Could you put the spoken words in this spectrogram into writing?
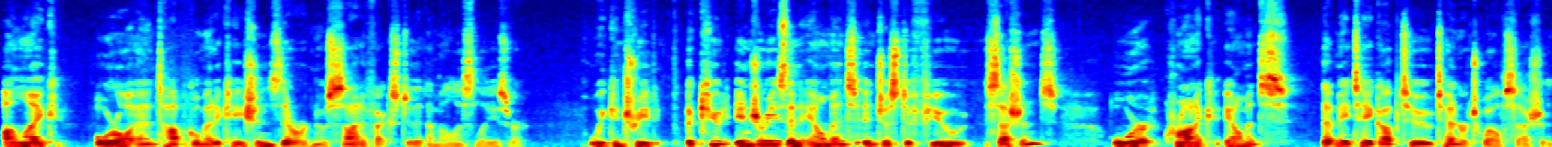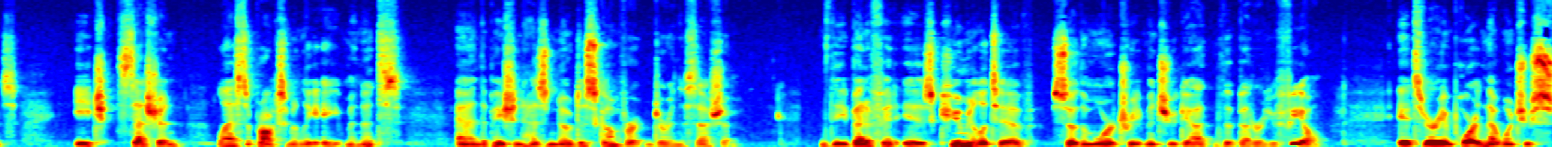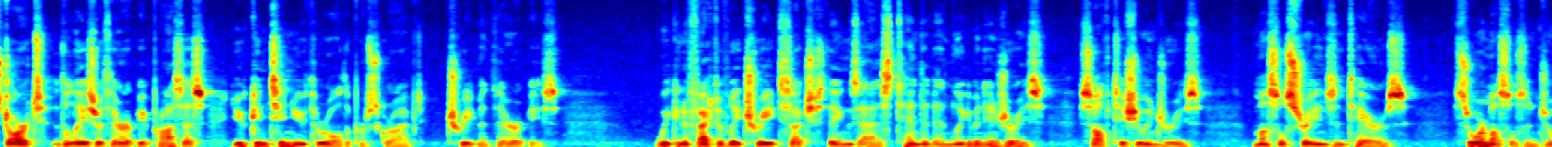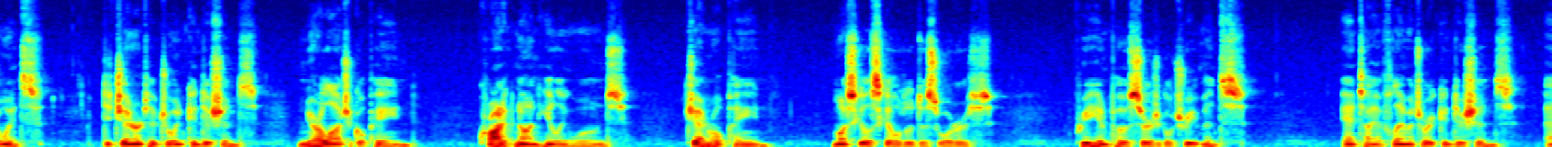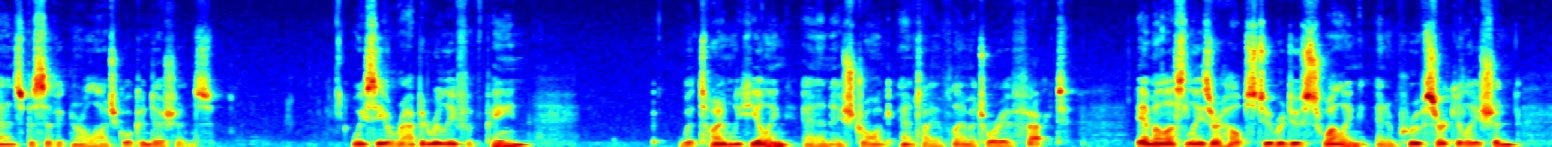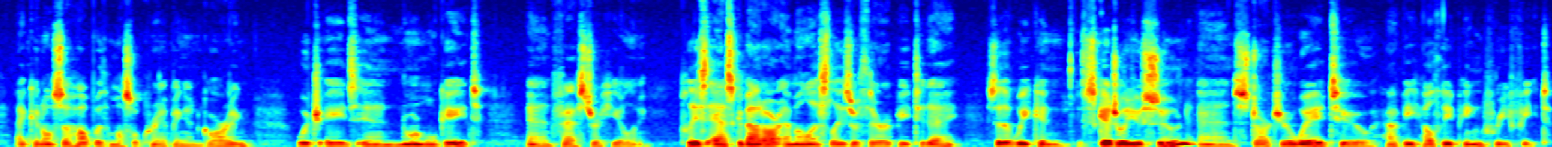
Unlike oral and topical medications, there are no side effects to the MLS laser. We can treat acute injuries and ailments in just a few sessions or chronic ailments that may take up to 10 or 12 sessions. Each session lasts approximately 8 minutes and the patient has no discomfort during the session. The benefit is cumulative, so the more treatments you get, the better you feel it's very important that once you start the laser therapy process, you continue through all the prescribed treatment therapies. We can effectively treat such things as tendon and ligament injuries, soft tissue injuries, muscle strains and tears, sore muscles and joints, degenerative joint conditions, neurological pain, chronic non healing wounds, general pain, musculoskeletal disorders, pre and post surgical treatments anti inflammatory conditions, and specific neurological conditions. We see a rapid relief of pain with timely healing and a strong anti inflammatory effect. The MLS laser helps to reduce swelling and improve circulation and can also help with muscle cramping and guarding, which aids in normal gait and faster healing. Please ask about our MLS laser therapy today so that we can schedule you soon and start your way to happy, healthy, pain free feet.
